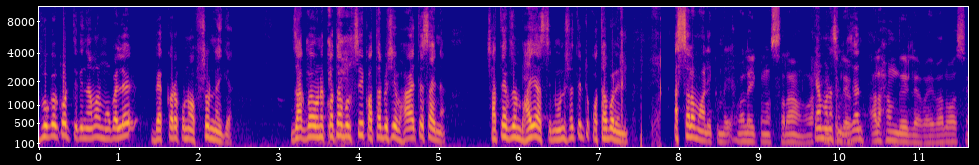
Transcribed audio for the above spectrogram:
উপকার করতে কিন্তু আমার মোবাইলে ব্যাক করার কোনো অপশন নেই গা যাক ভাই অনেক কথা বলছি কথা বেশি ভাড়াইতে চাই না। সাথে একজন ভাই আছেন ওনার সাথে একটু কথা বলেনি। আসসালামু আলাইকুম ভাইয়া। ওয়ালাইকুম আসসালাম কেমন আছেন। ভাইজান? আলহামদুলিল্লাহ। ভাই ভালো আছে।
